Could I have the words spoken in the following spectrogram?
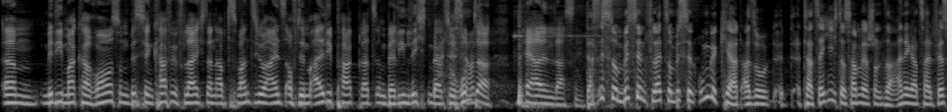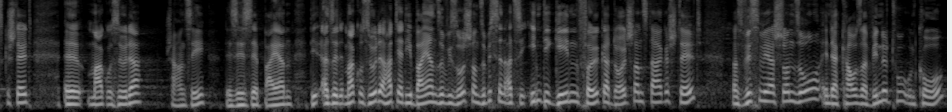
ähm, mit die Macarons und ein bisschen Kaffee vielleicht dann ab 20 Uhr auf dem Aldi-Parkplatz in Berlin-Lichtenberg so runterperlen lassen. Das ist so ein bisschen, vielleicht so ein bisschen umgekehrt. Also äh, tatsächlich, das haben wir schon seit einiger Zeit festgestellt, äh, Markus Söder, schauen Sie, das ist der Bayern. Die, also Markus Söder hat ja die Bayern sowieso schon so ein bisschen als die indigenen Völker Deutschlands dargestellt. Das wissen wir ja schon so in der Causa Winnetou und Co.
